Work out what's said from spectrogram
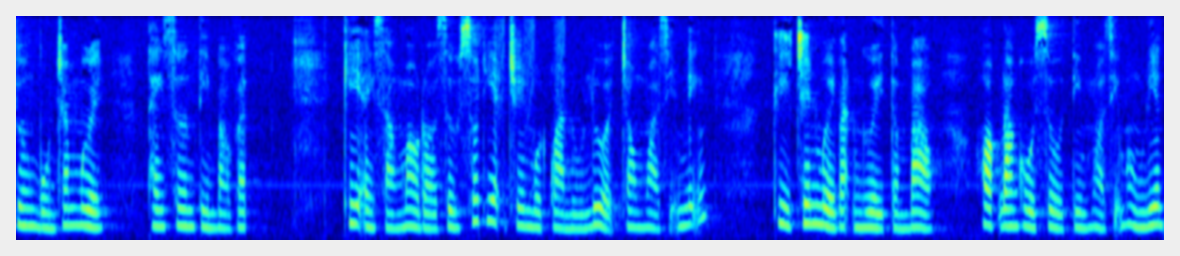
Chương 410 Thanh Sơn tìm bảo vật. Khi ánh sáng màu đỏ rực xuất hiện trên một quả núi lửa trong hỏa diễm lĩnh, Thì trên 10 vạn người tầm bảo Hoặc đang hồ sở tìm hỏa diễm hồng liên,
